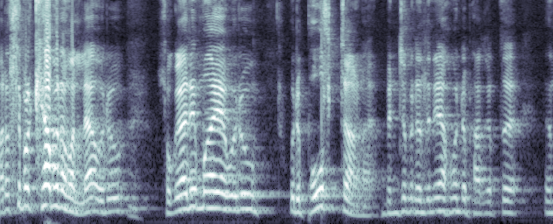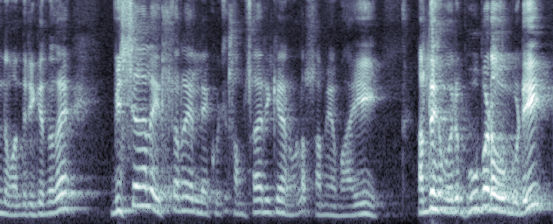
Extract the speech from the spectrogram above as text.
പരസ്യ പ്രഖ്യാപനമല്ല ഒരു സ്വകാര്യമായ ഒരു ഒരു പോസ്റ്റാണ് ബെഞ്ചമിൻ നെതന്യാഹുവിന്റെ ഭാഗത്ത് നിന്ന് വന്നിരിക്കുന്നത്. വിശാല ഇസ്രയേലിനെ കുറിച്ച് സംസാരിക്കാനുള്ള സമയമായി. അദ്ദേഹം ഒരു ഭൂപടവും കൂടി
